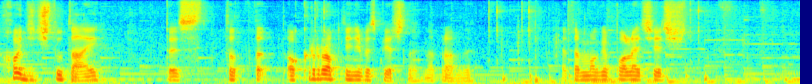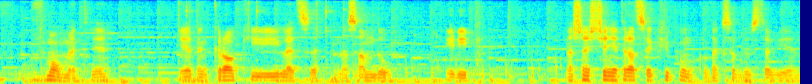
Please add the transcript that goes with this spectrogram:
Chodzić tutaj to jest to, to okropnie niebezpieczne, naprawdę. Ja tam mogę polecieć w, moment, nie? Jeden krok i lecę na sam dół. I rip. Na szczęście nie tracę ekwipunku, tak sobie ustawiłem.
